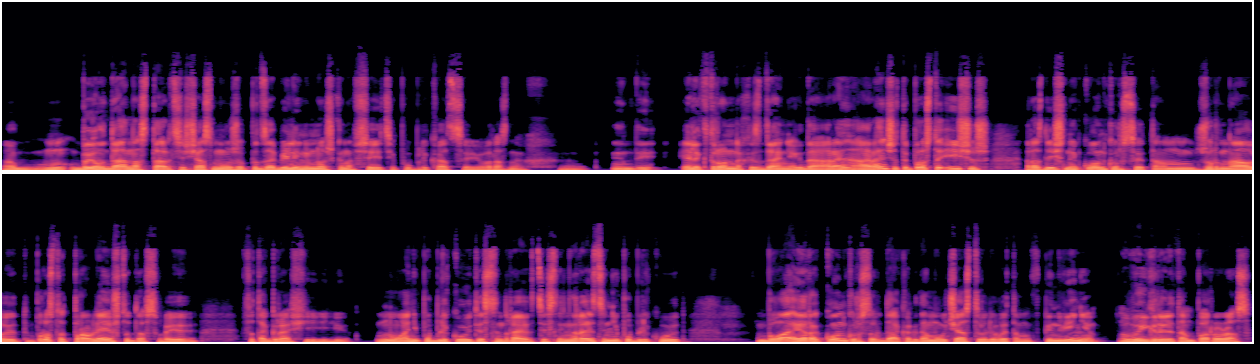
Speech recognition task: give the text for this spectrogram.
э, был, да, на старте. Сейчас мы уже подзабили немножко на все эти публикации в разных электронных изданиях, да. А, а раньше ты просто ищешь различные конкурсы, там, журналы, ты просто отправляешь туда свои фотографии. Ну, они публикуют, если нравится, если не нравится, не публикуют. Была эра конкурсов, да, когда мы участвовали в этом в Пинвине, выиграли там пару раз.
